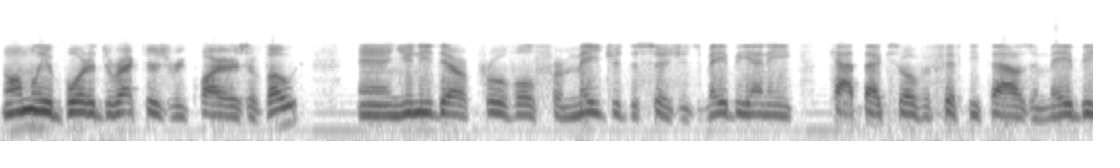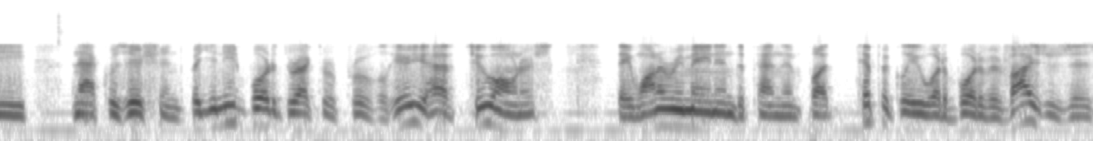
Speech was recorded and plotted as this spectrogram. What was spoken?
Normally, a board of directors requires a vote, and you need their approval for major decisions. Maybe any capex over fifty thousand, maybe an acquisition, but you need board of director approval. Here, you have two owners. They want to remain independent, but typically, what a board of advisors is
